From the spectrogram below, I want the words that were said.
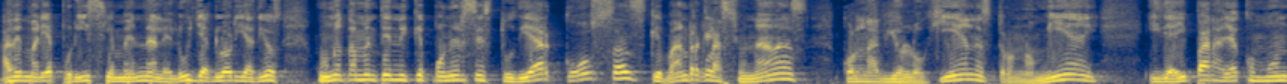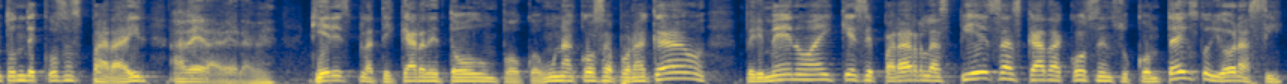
Ave María Purísima, amén, aleluya, gloria a Dios. Uno también tiene que ponerse a estudiar cosas que van relacionadas con la biología, la astronomía y, de ahí para allá con un montón de cosas para ir. A ver, a ver, a ver. ¿Quieres platicar de todo un poco? Una cosa por acá. Primero hay que separar las piezas, cada cosa en su contexto y ahora sí.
